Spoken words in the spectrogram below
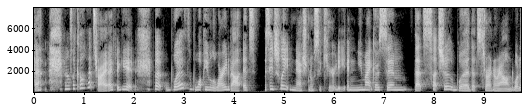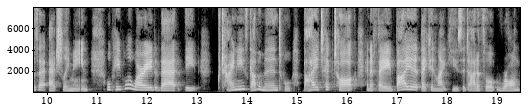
that. And I was like, oh, that's right, I forget. But with what people are worried about, it's essentially national security. And you might go, Sim, that's such a word that's thrown around. What does that actually mean? Well, people are worried that the Chinese government will buy TikTok. And if they buy it, they can like use the data for wrong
